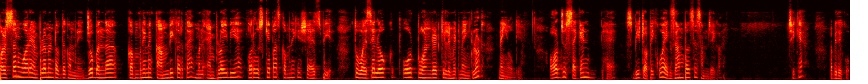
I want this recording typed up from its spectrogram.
पर्सन हुआ एम्प्लॉयमेंट ऑफ़ द कंपनी जो बंदा कंपनी में काम भी करता है मतलब एम्प्लॉय भी है और उसके पास कंपनी के शेयर्स भी है तो वैसे लोग वो टू हंड्रेड की लिमिट में इंक्लूड नहीं होंगे। और जो सेकेंड है बी टॉपिक वो एग्ज़ाम्पल से समझेगा। ठीक है? अभी देखो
